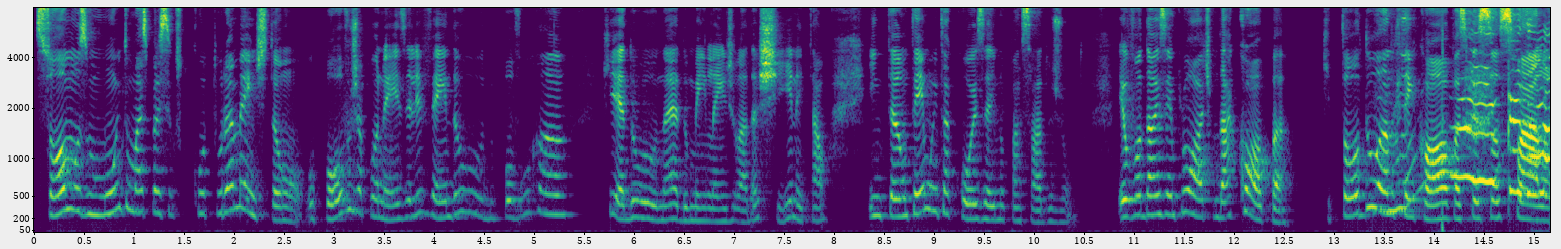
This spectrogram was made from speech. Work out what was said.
somos muito mais parecidos culturalmente. Então, o povo japonês, ele vem do, do povo Han, que é do, né, do mainland lá da China e tal. Então, tem muita coisa aí no passado junto. Eu vou dar um exemplo ótimo da Copa, que todo ano que tem Copa, as pessoas falam,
